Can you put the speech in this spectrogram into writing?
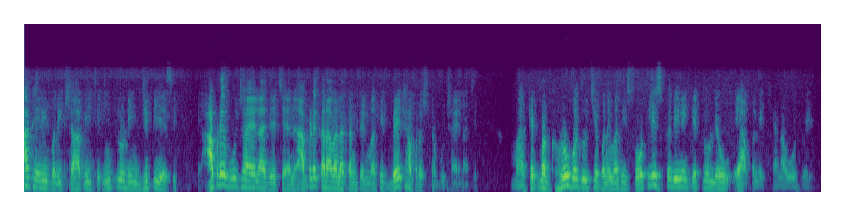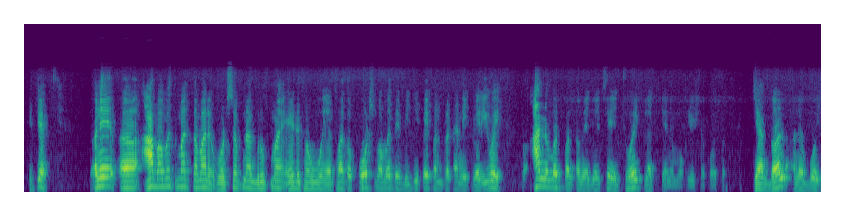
આઠ એવી પરીક્ષા આપી છે ઇન્ક્લુડિંગ જીપીએસસી આપણે પૂછાયેલા જે છે અને આપણે કરાવેલા કન્ટેન્ટમાંથી બેઠા પ્રશ્ન પૂછાયેલા છે. માર્કેટમાં ઘણું બધું છે, પણ એમાંથી શોર્ટલિસ્ટ કરીને કેટલું લેવું એ આપણને ખ્યાલ આવવો જોઈએ. ઠીક છે? અને આ બાબતમાં તમારે વોટ્સઅપના ગ્રુપમાં એડ થવું હોય અથવા તો કોર્સ બાબતે બીજી કઈ પણ પ્રકારની ક્વેરી હોય, તો આ નંબર પર તમે જે છે જોઈન્ટ લખી અને મોકલી શકો છો. જ્યાં ગર્લ અને બોય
